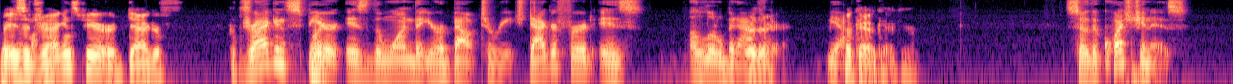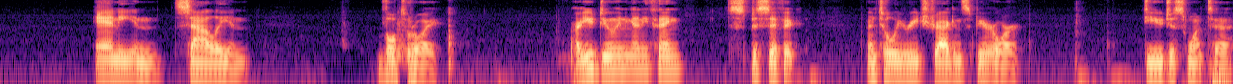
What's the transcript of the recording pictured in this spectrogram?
Wait, is it Dragon Spear or Dagger? Dragon Spear is the one that you're about to reach. Daggerford is a little bit Further. after. Yeah. Okay, okay, okay. So the question is Annie and Sally and Voltoroy, are you doing anything specific until we reach Dragon Spear, or do you just want to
